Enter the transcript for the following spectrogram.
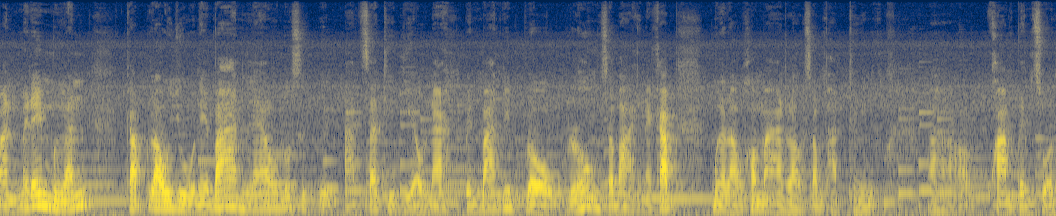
มันไม่ได้เหมือนกับเราอยู่ในบ้านแล้วรู้สึกอึดอัดซะทีเดียวนะ เป็นบ้านที่โปร่งโล่งสบายนะครับ เมื่อเราเข้ามาเราสัมผัสถึง ความเป็นส่วน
